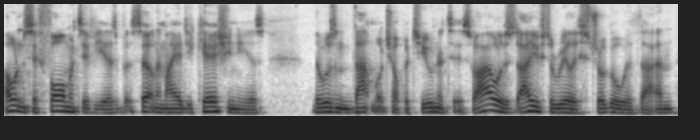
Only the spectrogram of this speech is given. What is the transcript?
I wouldn't say formative years, but certainly my education years, there wasn't that much opportunity. So I was I used to really struggle with that, and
